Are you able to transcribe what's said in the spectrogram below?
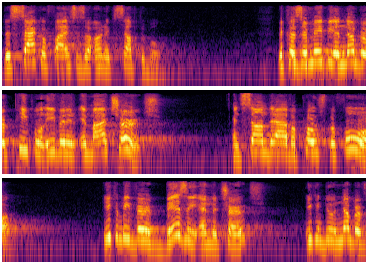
the sacrifices are unacceptable. Because there may be a number of people, even in, in my church, and some that I've approached before. You can be very busy in the church. You can do a number of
